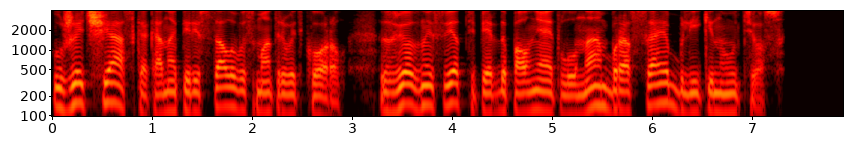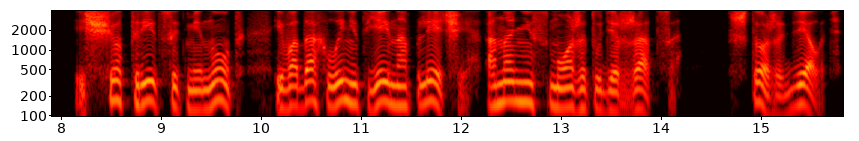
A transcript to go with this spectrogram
Уже час, как она перестала высматривать коралл. Звездный свет теперь дополняет луна, бросая блики на утес. Еще тридцать минут, и вода хлынет ей на плечи. Она не сможет удержаться. Что же делать?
